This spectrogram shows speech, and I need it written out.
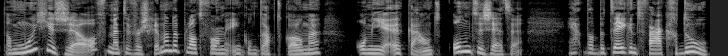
Dan moet je zelf met de verschillende platformen in contact komen om je account om te zetten. Ja, dat betekent vaak gedoe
